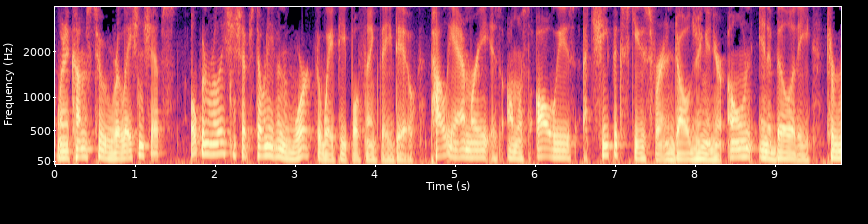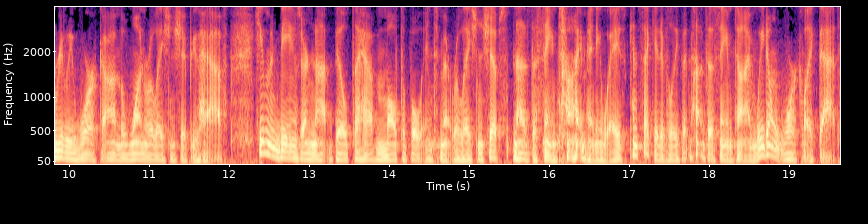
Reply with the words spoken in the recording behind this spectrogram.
When it comes to relationships, Open relationships don't even work the way people think they do. Polyamory is almost always a cheap excuse for indulging in your own inability to really work on the one relationship you have. Human beings are not built to have multiple intimate relationships, not at the same time, anyways, consecutively, but not at the same time. We don't work like that.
